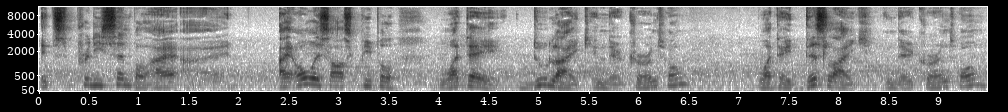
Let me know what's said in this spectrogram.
it's pretty simple. I I, I always ask people what they do like in their current home, what they dislike in their current home,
